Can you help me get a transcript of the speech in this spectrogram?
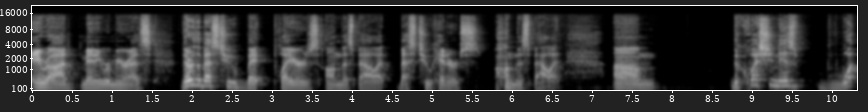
A-Rod, Manny Ramirez, they're the best two ba- players on this ballot, best two hitters on this ballot. Um, the question is, what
